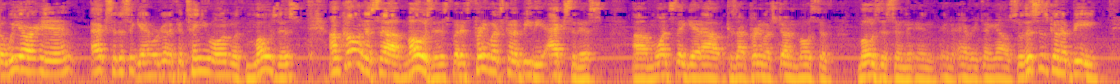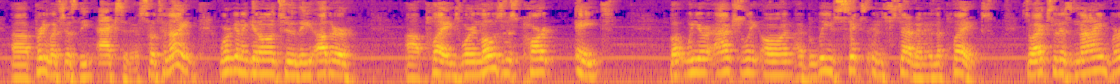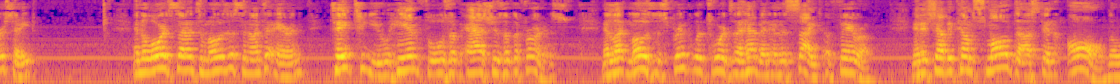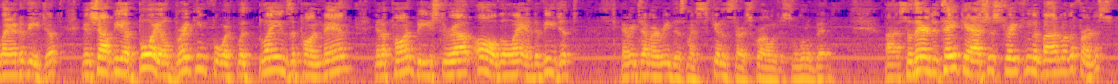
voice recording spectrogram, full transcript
So we are in Exodus again. We're going to continue on with Moses. I'm calling this uh, Moses, but it's pretty much going to be the Exodus um, once they get out because I've pretty much done most of Moses and, and, and everything else. So this is going to be uh, pretty much just the Exodus. So tonight we're going to get on to the other uh, plagues. We're in Moses part 8, but we are actually on, I believe, 6 and 7 in the plagues. So Exodus 9, verse 8. And the Lord said unto Moses and unto Aaron, Take to you handfuls of ashes of the furnace, and let Moses sprinkle it towards the heaven in the sight of Pharaoh. And it shall become small dust in all the land of Egypt, and shall be a boil breaking forth with blains upon man and upon beast throughout all the land of Egypt. Every time I read this, my skin starts crawling just a little bit. Uh, so they are to take ashes straight from the bottom of the furnace,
